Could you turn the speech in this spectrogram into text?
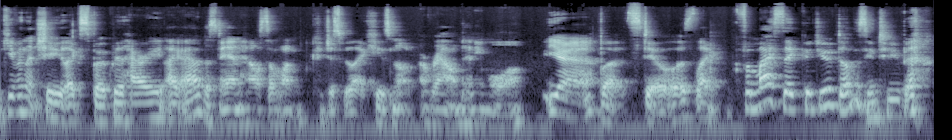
given that she like spoke with Harry, I, I understand how someone could just be like, "He's not around anymore." yeah? But still, it's like, for my sake, could you have done this interview better?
